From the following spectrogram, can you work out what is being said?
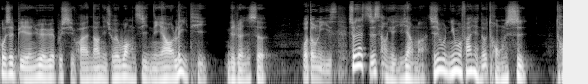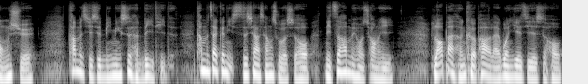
或是别人越来越不喜欢，然后你就会忘记你要立体你的人设。我懂你意思。所以在职场也一样嘛。其实你有没有发现很多同事、同学，他们其实明明是很立体的，他们在跟你私下相处的时候，你知道他们有创意。老板很可怕的来问业绩的时候，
